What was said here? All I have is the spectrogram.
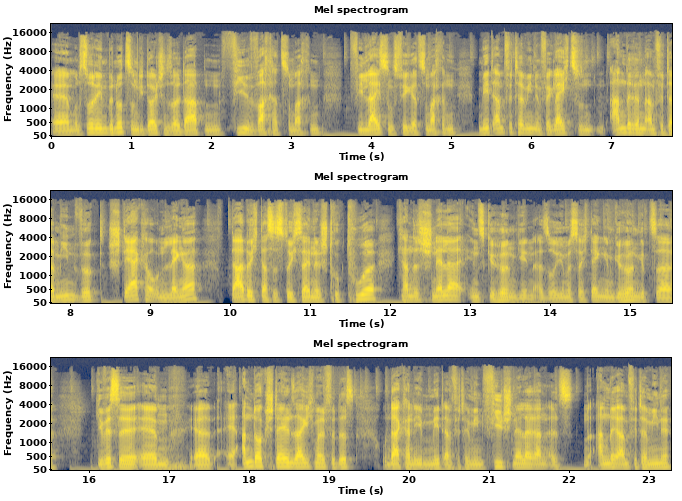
Ähm, und es wurde eben benutzt, um die deutschen Soldaten viel wacher zu machen, viel leistungsfähiger zu machen. Methamphetamin im Vergleich zu anderen Amphetaminen wirkt stärker und länger dadurch, dass es durch seine Struktur kann es schneller ins Gehirn gehen. Also ihr müsst euch denken, im Gehirn gibt es da gewisse ähm, ja, äh, Andockstellen, sage ich mal, für das. Und da kann eben Methamphetamin viel schneller ran als andere Amphetamine.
